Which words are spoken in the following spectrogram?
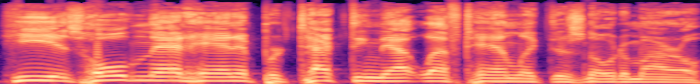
he is holding that hand and protecting that left hand like there's no tomorrow.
